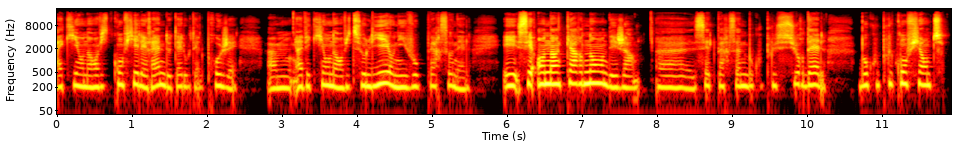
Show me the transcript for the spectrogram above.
à qui on a envie de confier les rênes de tel ou tel projet, euh, avec qui on a envie de se lier au niveau personnel. Et c'est en incarnant déjà euh, cette personne beaucoup plus sûre d'elle, beaucoup plus confiante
